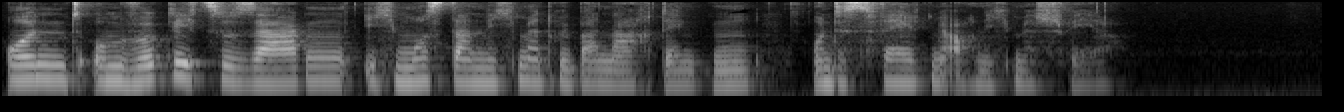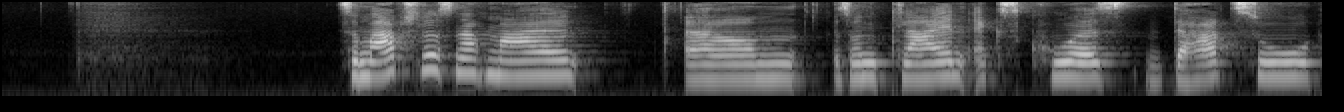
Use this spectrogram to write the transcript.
und um wirklich zu sagen, ich muss dann nicht mehr drüber nachdenken und es fällt mir auch nicht mehr schwer. Zum Abschluss nochmal ähm, so einen kleinen Exkurs dazu,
